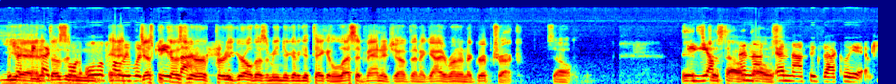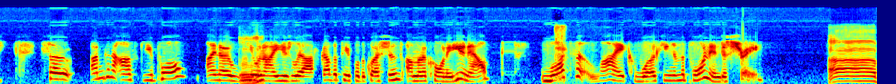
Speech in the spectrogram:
Which I yeah, think and I it just doesn't. all of and Hollywood just because that. you're a pretty girl doesn't mean you're going to get taken less advantage of than a guy running a grip truck. So it's Yep, just how it and goes. And that's exactly it. So I'm going to ask you, Paul. I know you Mhm. and I usually ask other people the questions. I'm going to corner you now. What's it like working in the porn industry? Uh,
